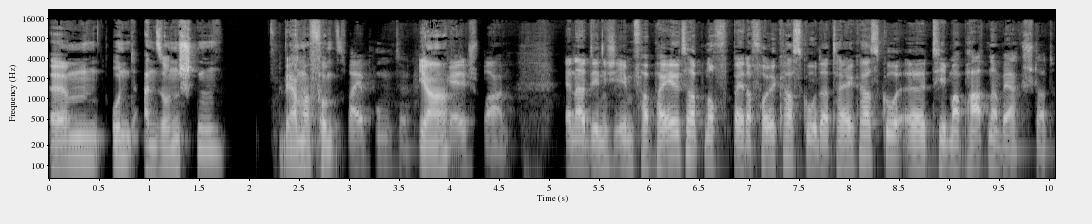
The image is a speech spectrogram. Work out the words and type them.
Ähm, und ansonsten wir vom. Zwei Punkte. Ja. Geld sparen. Einer, den ich eben verpeilt habe, noch bei der Vollkasko oder Teilkasko, äh, Thema Partnerwerkstatt.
